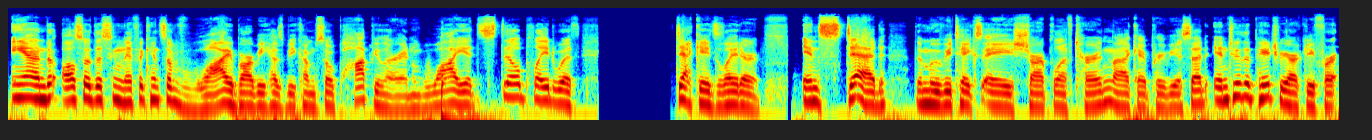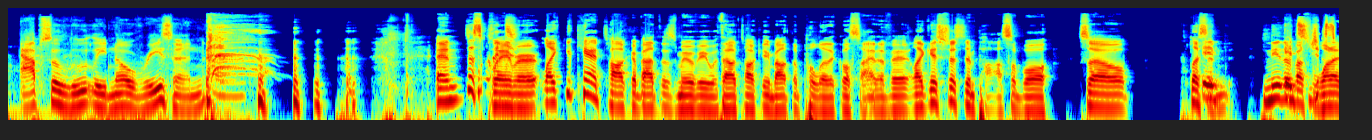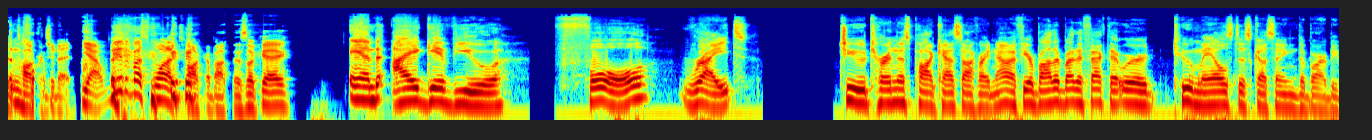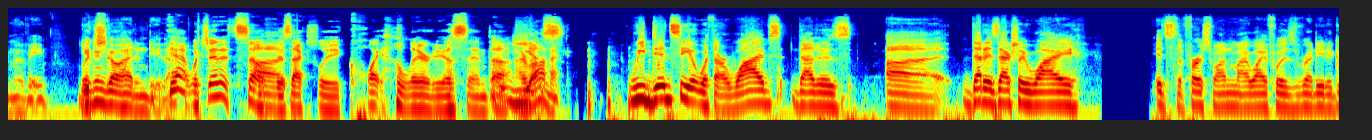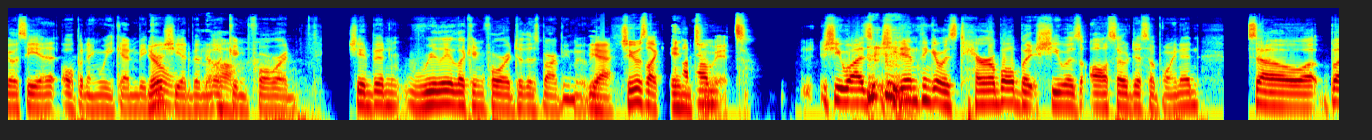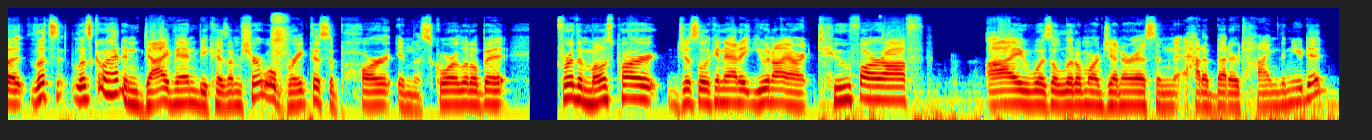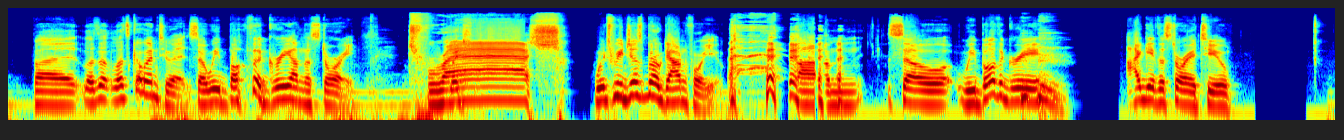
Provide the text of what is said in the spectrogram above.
and also the significance of why Barbie has become so popular and why it's still played with decades later. Instead, the movie takes a sharp left turn, like I previously said, into the patriarchy for absolutely no reason. And disclaimer, like you can't talk about this movie without talking about the political side of it. Like it's just impossible. So, listen, neither of us want to talk. unfortunate. Yeah, neither of us want to talk about this. Okay. And I give you full right to turn this podcast off right now if you're bothered by the fact that we're two males discussing the Barbie movie. You Which- can go ahead and do that. Yeah, which in itself Uh, is actually quite hilarious and uh, Yes. ironic. we did see it with our wives that is uh that is actually why it's the first one my wife was ready to go see it opening weekend because You're- she had been oh. looking forward she had been really looking forward to this barbie movie. Yeah, she was like into Um, it. she was she didn't think it was terrible but she was also disappointed. So but let's let's go ahead and dive in because i'm sure we'll break this apart in the score a little bit. For the most part just looking at it you and i aren't too far off. I was a little more generous and had a better time than you did but let's let's go into it. So we both agree on the story. Trash. which we just broke down for you um, so we both agree. I gave the story a two.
